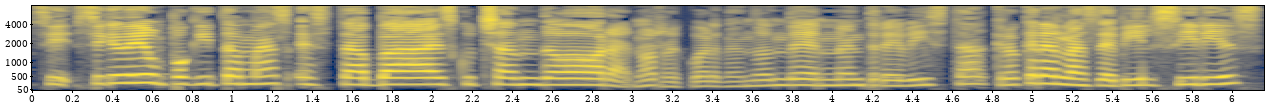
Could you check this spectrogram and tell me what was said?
sí, sí que de un poquito más. Estaba escuchando ahora, no recuerdo en dónde, en una entrevista, creo que eran las de Bill Series,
